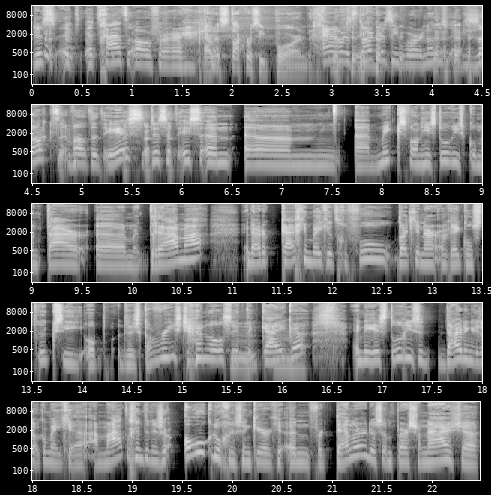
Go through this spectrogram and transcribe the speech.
dus het, het gaat over... aristocracy porn. Aristocracy porn, dat is exact wat het is. Dus het is een eh, mix van historisch commentaar eh, met drama. En daardoor krijg je een beetje het gevoel dat je naar een reconstructie op Discovery Channel zit te kijken. En de historische duiding is ook een beetje aanmatigend. En is er ook nog eens een keertje een verteller. Dus een personage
